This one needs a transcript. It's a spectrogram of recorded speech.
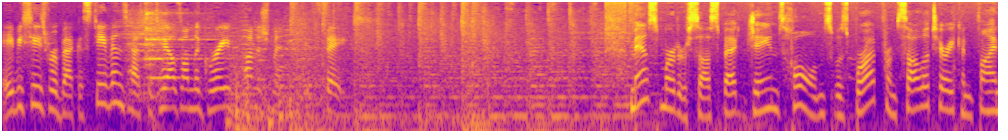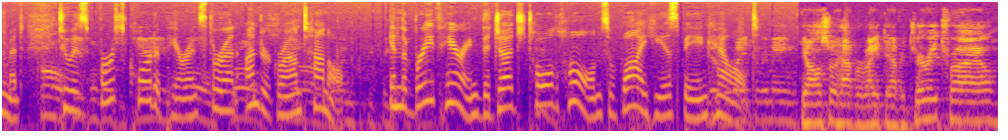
ABC's Rebecca Stevens has details on the grave punishment he will face. Mass murder suspect James Holmes was brought from solitary confinement to his first court appearance through an underground tunnel. In the brief hearing, the judge told Holmes why he is being held. You also have a right to have a jury trial.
